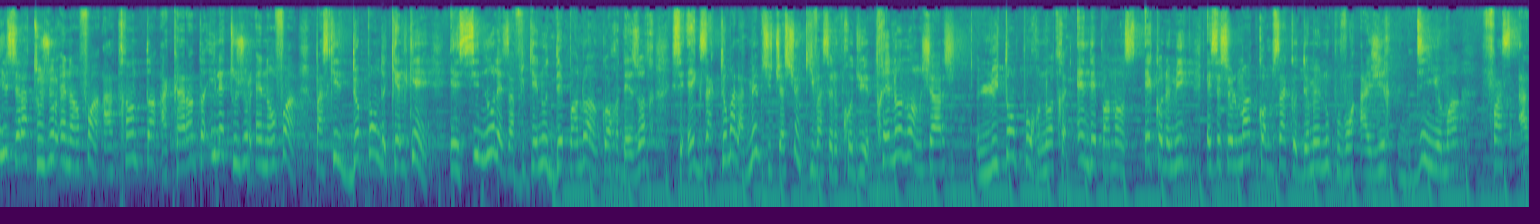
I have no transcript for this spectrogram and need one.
il sera toujours un enfant à 30 ans, à 40 ans, il est toujours un enfant parce qu'il dépend de quelqu'un. Et si nous, les Africains, nous dépendons encore des autres, c'est exactement la même situation qui va se reproduire. Prenons-nous en charge, luttons pour notre indépendance économique et c'est seulement comme ça que demain nous pouvons agir dignement face à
